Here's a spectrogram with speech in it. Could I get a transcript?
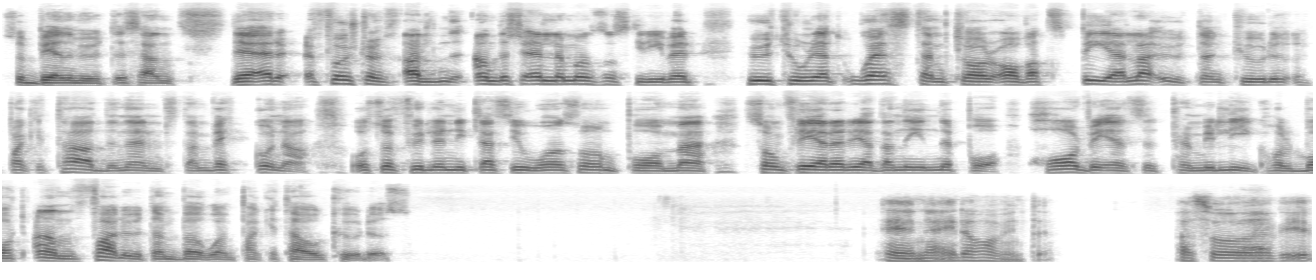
så benar vi ut det sen. Det är först och främst Anders Ellerman som skriver, hur tror ni att West Ham klarar av att spela utan Kudus och Paketa de närmsta veckorna? Och så fyller Niklas Johansson på med, som flera redan är inne på, har vi ens ett Premier League-hållbart anfall utan Bowen, Paketa och Kudus? Eh, nej, det har vi inte. Alltså, vi,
